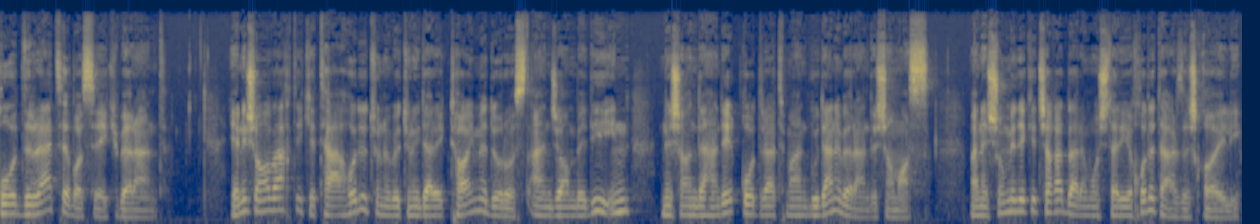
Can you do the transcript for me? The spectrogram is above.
قدرت واسه یک برند. یعنی شما وقتی که تعهدتون رو بتونید در یک time درست انجام بدی این نشان دهنده قدرتمند بودن برند شماست و نشون میده که چقدر برای مشتری خودت ارزش قائلی.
